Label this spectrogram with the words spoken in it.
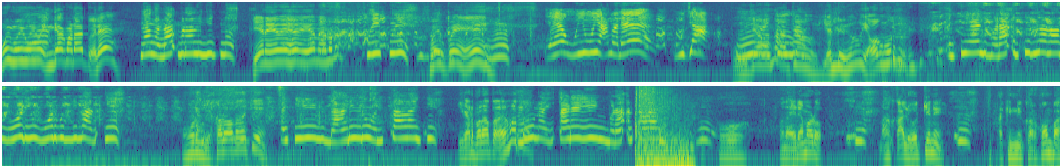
ಹುಯ್ ಹುಯ್ ಹುಯ್ ಹಿಂಗ್ಯಾಕೆ ಮಾಡಾತು ಅಲೇ ನಂಗ ನಾ ಏನು ಏನು ಏನು ಏನು ಪುಯ್ ಏ ಉಯ್ ಉಯ್ ಆಮೇಲೆ ಪೂಜಾ ಪೂಜಾ ಬಂದ ಅಂತ ಹೇಳು ಎಲ್ಲಿ ಯಾವಾಗ ನೋಡಿದ್ವಿ ಅಂಕಿ ಅಲ್ಲಿ ಮಡ ಅಂತಿಲ್ಲ ನಾನು ನೋಡಿ ಓಡಿ ಬಂದಿಲ್ಲ ಅಂಕಿ ನೋಡಿದ್ವಿ ಕಡೆ ಹೋದಕ್ಕೆ ಅಂಕಿ ದಾಣಿಗಳು ಅಂತಾಳ ಅಂಕಿ ಈ ಕಡೆ ಬರತ್ತ ಏನು ಹ್ಞೂ ನಾ ಈ ಕಡೆ ಹಿಂಗ್ ಮಡ ಅಂತಾಳ ಓ ಒಂದು ಐಡಿಯಾ ಮಾಡು. ನಾ ಕಾಲಿ ಹೋಗ್ತೀನಿ. ಆಕಿನ ನೀ ಕರ್ಕೊಂಬಾ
